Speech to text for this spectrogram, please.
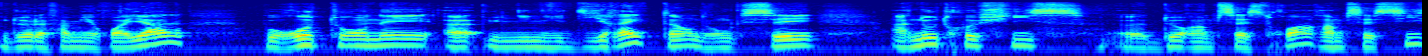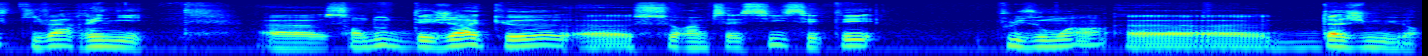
de la famille royale pour retourner à une lignée directe. Hein, donc c'est un autre fils euh, de Ramsès III, Ramsès VI, qui va régner. Euh, sans doute déjà que euh, ce Ramsès VI était plus ou moins d'âge mûr,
